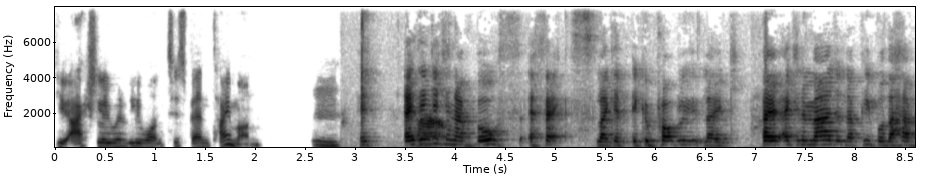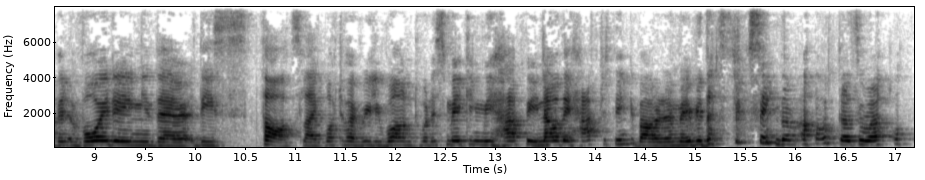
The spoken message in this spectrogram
you actually really want to spend time on. Mm. it, i think it can have both effects. Like it, it could probably like I, I can imagine that people that have been avoiding their these thoughts like what do i really want? What is making me happy? Now they have to think about it and maybe that's stressing them out as well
